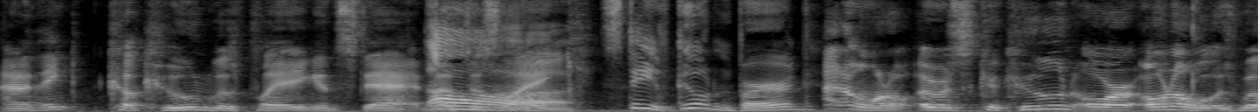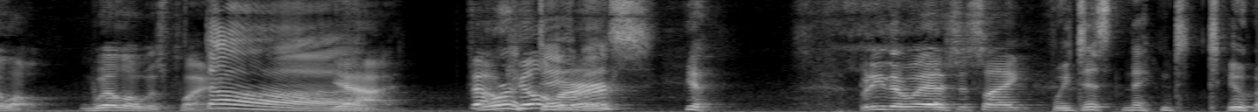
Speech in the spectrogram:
and I think Cocoon was playing instead. I was just like, Steve Guttenberg. I don't want to. It was Cocoon or oh no, it was Willow. Willow was playing. Ah, yeah, Val Warwick Kilmer. Davis. Yeah, but either way, I was just like, We just named two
